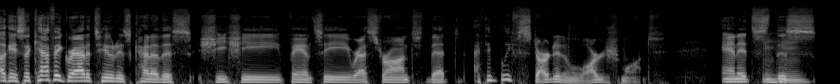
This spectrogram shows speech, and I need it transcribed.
Okay, so Cafe Gratitude is kind of this shishi fancy restaurant that I think believe started in Larchmont, and it's Mhm. this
